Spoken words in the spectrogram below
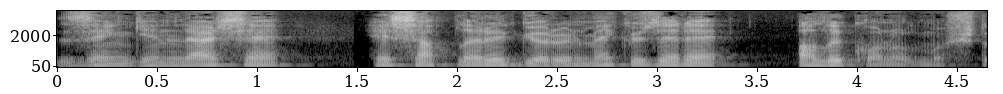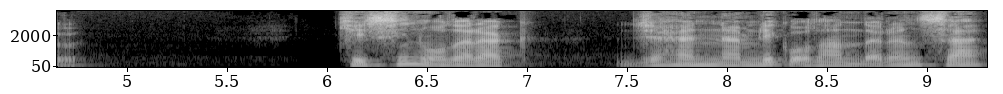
Zenginlerse hesapları görülmek üzere alıkonulmuştu. Kesin olarak cehennemlik olanlarınsa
